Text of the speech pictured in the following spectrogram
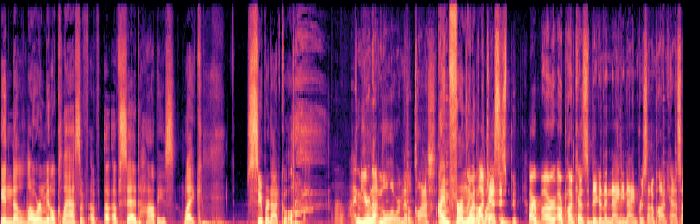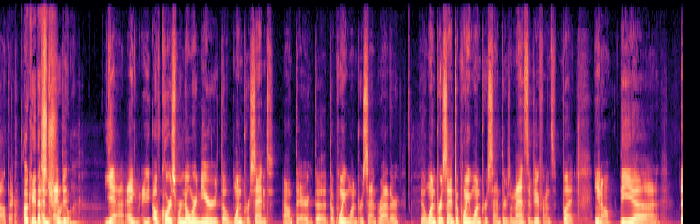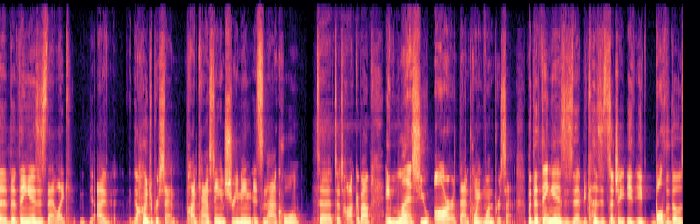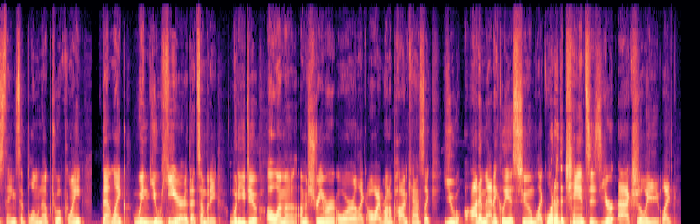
in the lower middle class of of, of, said hobbies, like super not cool. And you're not in the lower middle class. I am firmly Our middle podcast class. is our, our our podcast is bigger than 99% of podcasts out there. okay, that's and- true. and it- Yeah, and of course we're nowhere near the one percent out there, the the 0.1% rather. The 1% to 0.1%, there's a massive difference. But, you know, the uh the the thing is is that like I 100% podcasting and streaming it's not cool to, to talk about unless you are at that 0.1%. But the thing is, is that because it's such a, it, it, both of those things have blown up to a point that like when you hear that somebody, what do you do? Oh, I'm a, I'm a streamer or like, oh, I run a podcast. Like you automatically assume like, what are the chances you're actually like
